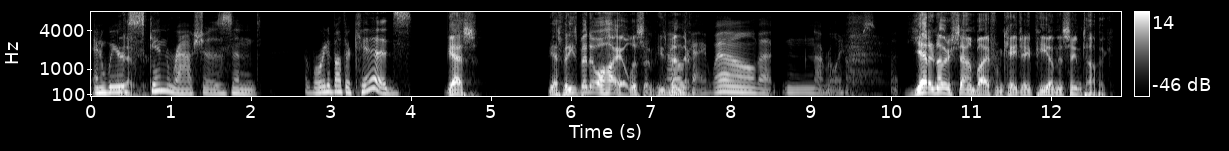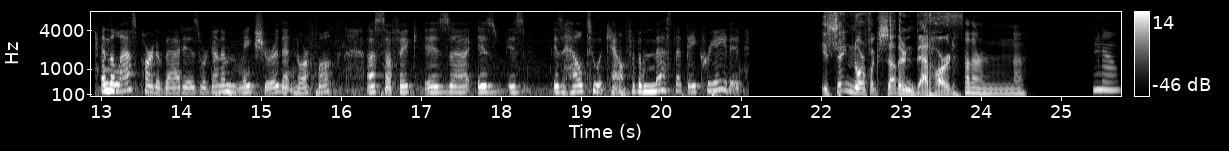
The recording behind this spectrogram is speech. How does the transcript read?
And weird skin rashes, and they're worried about their kids. Yes. Yes, but he's been to Ohio. Listen, he's been okay. there. Okay, well, that not really helps. But. Yet another soundbite from KJP on the same topic. And the last part of that is we're going to make sure that Norfolk, uh, Suffolk is uh, is is is held to account for the mess that they created. Is saying Norfolk Southern that hard? Southern, no.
